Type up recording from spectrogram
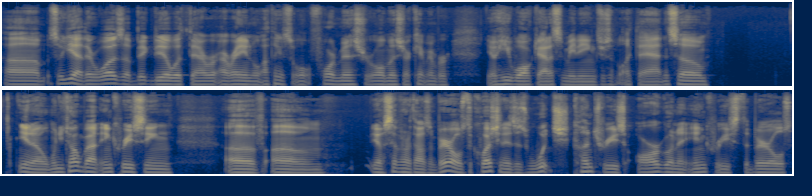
Um, so yeah, there was a big deal with the Iranian. I think it's foreign minister, oil minister. I can't remember. You know, he walked out of some meetings or something like that, and so you know, when you talk about increasing of um, you know 700,000 barrels, the question is is which countries are going to increase the barrels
